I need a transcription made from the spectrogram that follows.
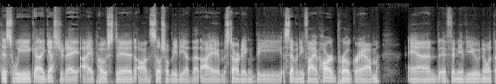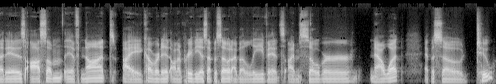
this week, uh, yesterday, I posted on social media that I am starting the 75 Hard program. And if any of you know what that is, awesome. If not, I covered it on a previous episode. I believe it's I'm Sober Now What? Episode two.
